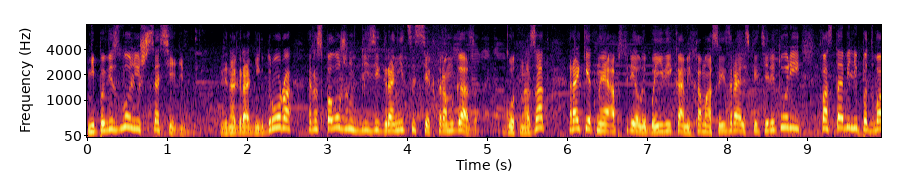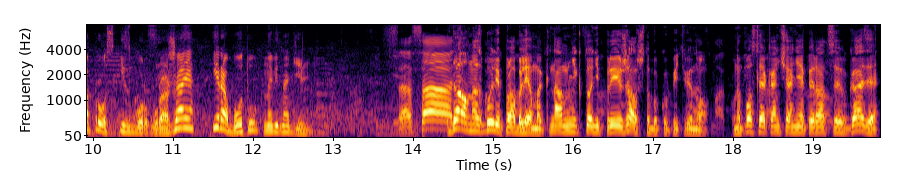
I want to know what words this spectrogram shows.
Не повезло лишь с соседями. Виноградник Дрора расположен вблизи границы с сектором Газа. Год назад ракетные обстрелы боевиками Хамаса израильской территории поставили под вопрос и сбор урожая, и работу на винодельне. Да, у нас были проблемы. К нам никто не приезжал, чтобы купить вино. Но после окончания операции в Газе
